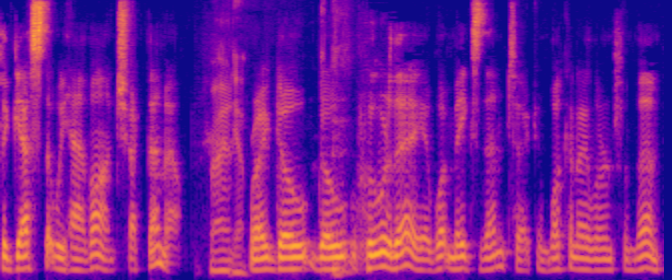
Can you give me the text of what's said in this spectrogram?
the guests that we have on, check them out, Right. Yep. right? Go, go, who are they and what makes them tick and what can I learn from them?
